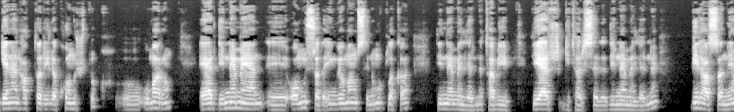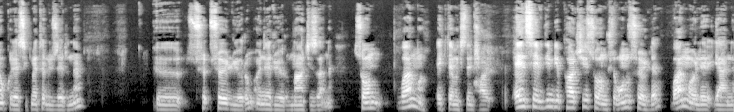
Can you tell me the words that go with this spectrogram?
genel hatlarıyla konuştuk. E, umarım eğer dinlemeyen e, olmuşsa da Ingve Malmsteen'i mutlaka dinlemelerini tabii diğer gitaristleri de dinlemelerini bilhassa neoklasik metal üzerine e, söylüyorum, öneriyorum naçizane. Son var mı eklemek istediğin şey? En sevdiğim bir parçayı sormuştum. Onu söyle. Var mı öyle yani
